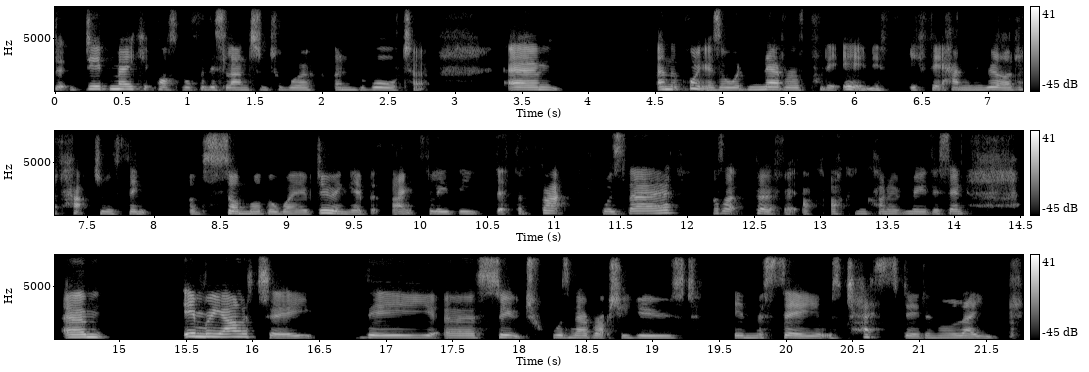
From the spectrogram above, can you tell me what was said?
that did make it possible for this lantern to work underwater. Um, and the point is, I would never have put it in if, if it hadn't been real. I'd have had to think of some other way of doing it. But thankfully, the, the, the fact was there. I was like, perfect, I, I can kind of move this in. Um, in reality, the uh, suit was never actually used in the sea. It was tested in a lake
